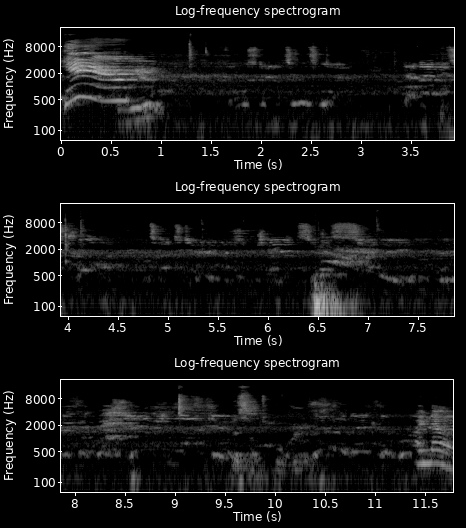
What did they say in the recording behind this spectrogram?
here. This one's boring. I know.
